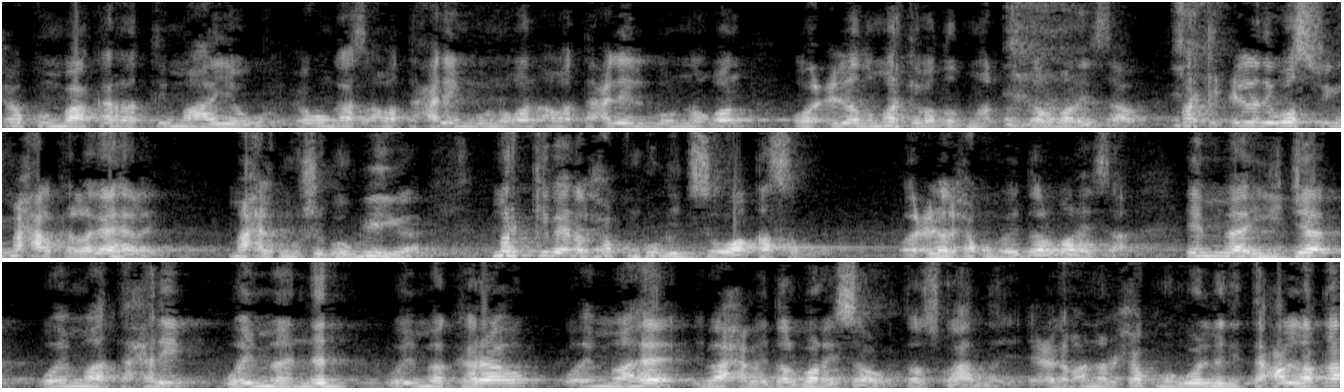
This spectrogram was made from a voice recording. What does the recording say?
xukun baa ka ratimahayo wey xukunkaas ama taxriim buu noqon ama tacliil buu noqon oo ciladu markiiba dalbanaysaa. Markii ciladii wasfigii maxalka laga helay maxalka mushababiga markiiba inaad xukun ku dhejiso waa qasab oo cilada xukun bay dalbanaysaa. Ima iijaab wa ima taxriim wa ima nad wa ima karaaho wa ima he ibaaxa bay dalbanaysaa. Taas ka hadlaya. Iclam ana alxukma huwa aladi tacalaqa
